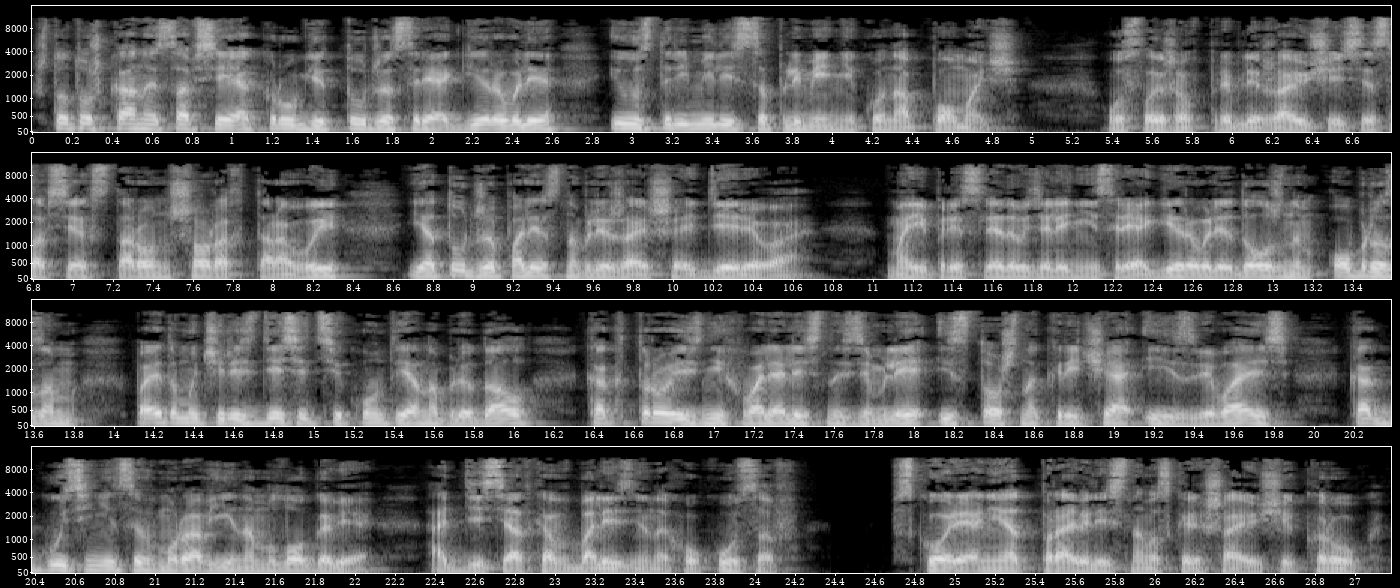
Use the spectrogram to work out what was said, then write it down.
что тушканы со всей округи тут же среагировали и устремились соплеменнику на помощь. Услышав приближающийся со всех сторон шорох травы, я тут же полез на ближайшее дерево. Мои преследователи не среагировали должным образом, поэтому через 10 секунд я наблюдал, как трое из них валялись на земле, истошно крича и извиваясь, как гусеницы в муравьином логове, от десятков болезненных укусов. Вскоре они отправились на воскрешающий круг.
